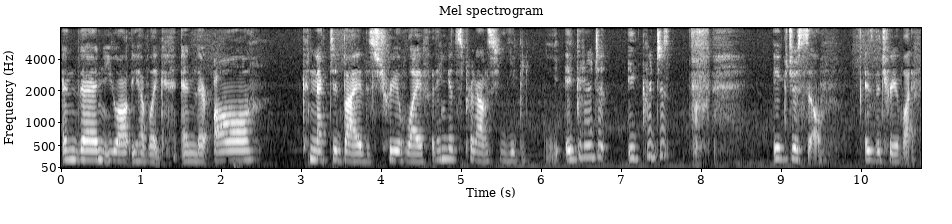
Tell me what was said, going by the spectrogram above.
and then you all you have like, and they're all connected by this tree of life. I think it's pronounced Yggdrasil. Yggdrasil is the tree of life.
